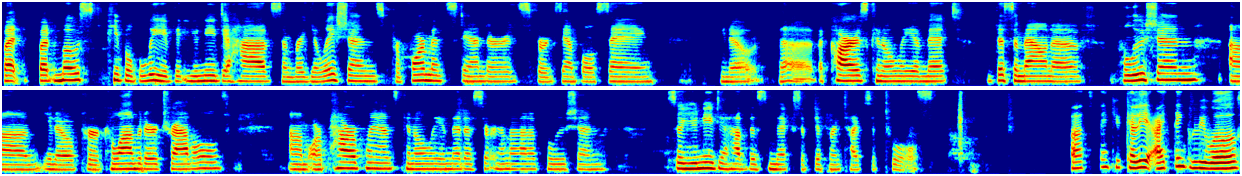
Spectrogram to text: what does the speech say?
but but most people believe that you need to have some regulations performance standards for example saying you know the, the cars can only emit this amount of pollution um, you know per kilometer traveled um, or power plants can only emit a certain amount of pollution. So you need to have this mix of different types of tools. Uh, thank you kelly. I think we will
